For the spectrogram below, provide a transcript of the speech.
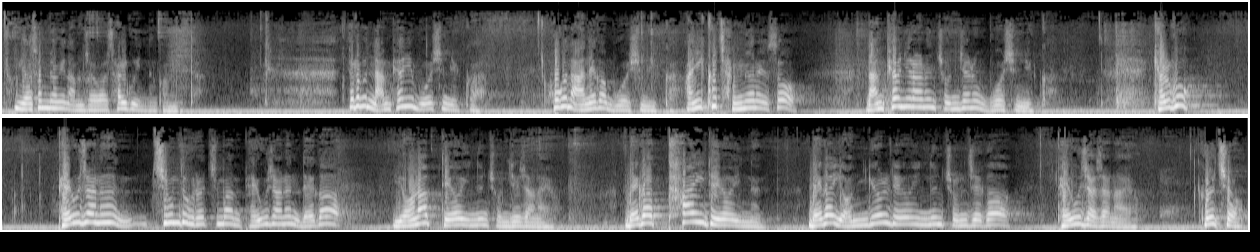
총 여섯 명의 남자와 살고 있는 겁니다. 여러분 남편이 무엇입니까? 혹은 아내가 무엇입니까? 아니 그 장면에서 남편이라는 존재는 무엇입니까? 결국 배우자는 지금도 그렇지만 배우자는 내가 연합되어 있는 존재잖아요. 내가 타이 되어 있는, 내가 연결되어 있는 존재가 배우자잖아요. 그렇죠?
